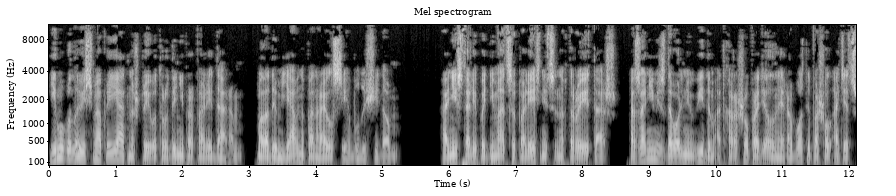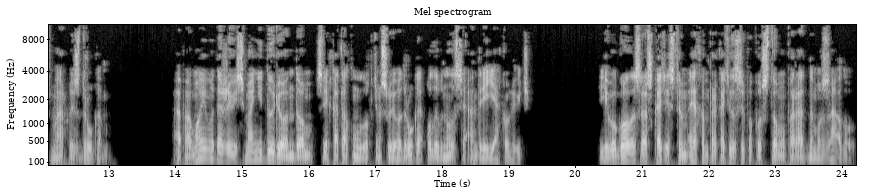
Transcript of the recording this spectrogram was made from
Ему было весьма приятно, что его труды не пропали даром. Молодым явно понравился их будущий дом. Они стали подниматься по лестнице на второй этаж, а за ними с довольным видом от хорошо проделанной работы пошел отец Марфы с другом. «А, по-моему, даже весьма не дурен дом», — слегка толкнул локтем своего друга, улыбнулся Андрей Яковлевич. Его голос раскатистым эхом прокатился по пустому парадному залу,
